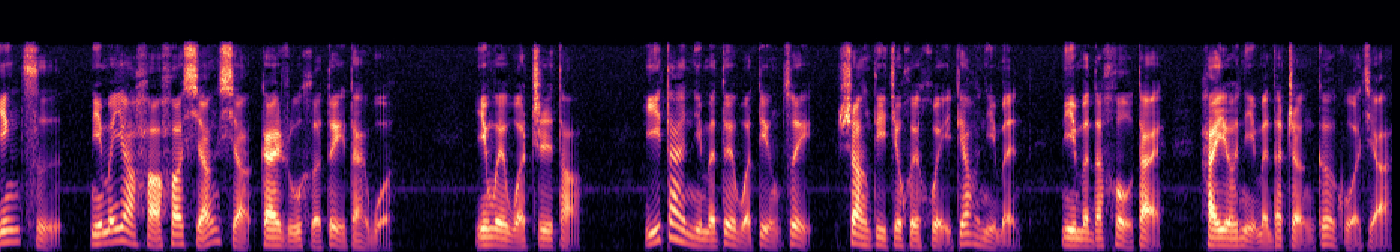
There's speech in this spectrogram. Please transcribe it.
因此，你们要好好想想该如何对待我，因为我知道，一旦你们对我定罪，上帝就会毁掉你们、你们的后代，还有你们的整个国家。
